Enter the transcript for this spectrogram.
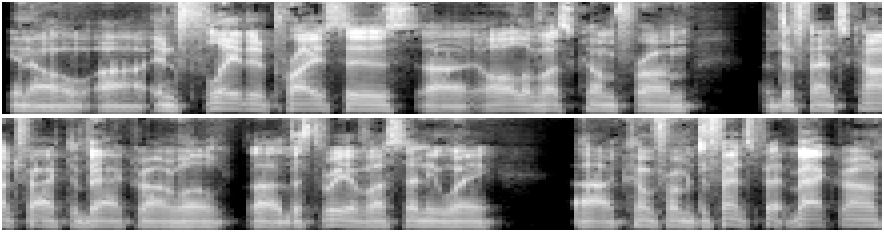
you know, uh, inflated prices. Uh, all of us come from a defense contractor background. Well, uh, the three of us anyway uh, come from a defense background.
